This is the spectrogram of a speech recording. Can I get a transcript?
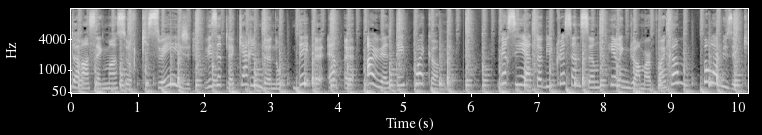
De renseignements sur Qui suis-je, visite le Karine Deneau, d e n e a u l Merci à Toby Christensen, healingdrummer.com, pour la musique.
